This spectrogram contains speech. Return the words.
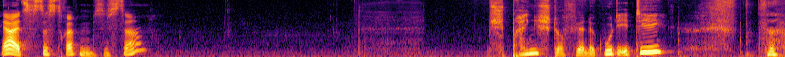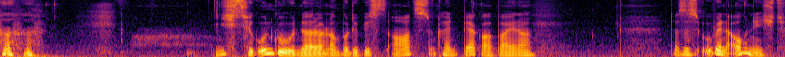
Ja, jetzt ist das Treffen, siehst du? Sprengstoff wäre eine gute Idee. Nichts für ungut, na dann, aber du bist Arzt und kein Bergarbeiter. Das ist oben auch nicht.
